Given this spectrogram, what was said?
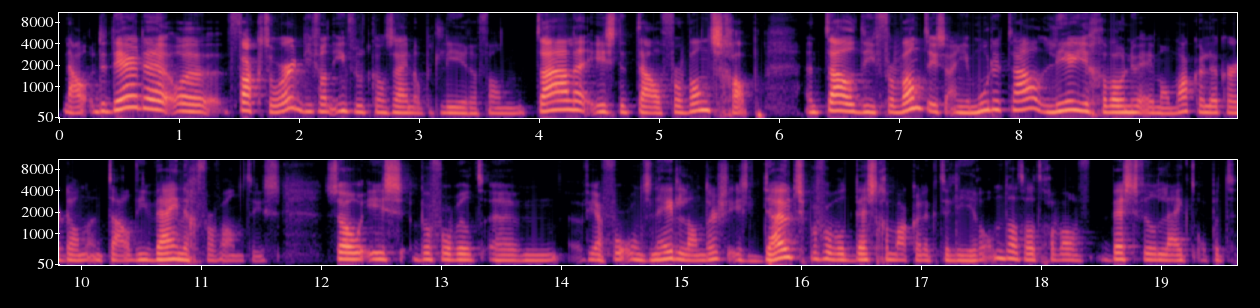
Nou, de derde uh, factor die van invloed kan zijn op het leren van talen is de taalverwantschap. Een taal die verwant is aan je moedertaal, leer je gewoon nu eenmaal makkelijker dan een taal die weinig verwant is. Zo is bijvoorbeeld um, ja, voor ons Nederlanders is Duits bijvoorbeeld best gemakkelijk te leren, omdat dat gewoon best veel lijkt op het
